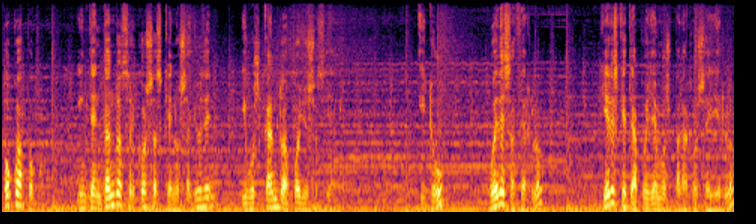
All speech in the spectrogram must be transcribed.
Poco a poco, intentando hacer cosas que nos ayuden y buscando apoyo social. ¿Y tú? ¿Puedes hacerlo? ¿Quieres que te apoyemos para conseguirlo?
